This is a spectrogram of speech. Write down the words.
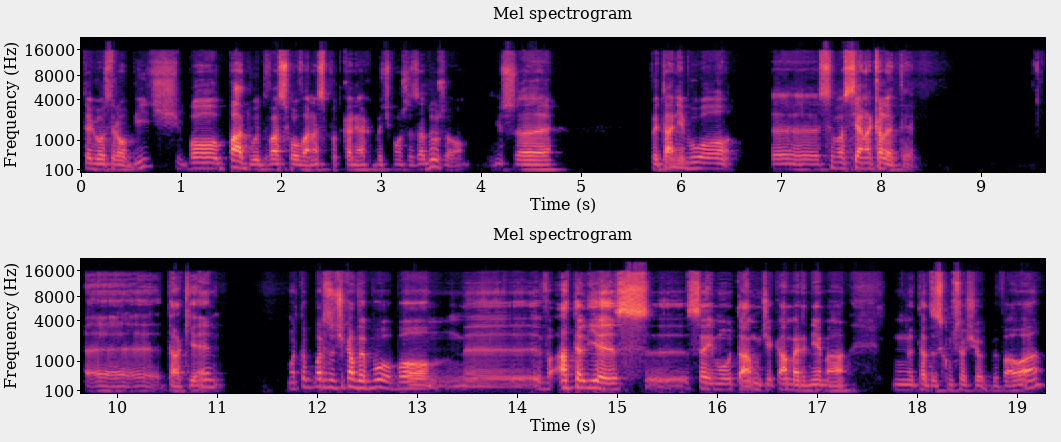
tego zrobić, bo padły dwa słowa na spotkaniach, być może za dużo, że pytanie było Sebastiana Kalety. Takie. No to bardzo ciekawe było, bo w atelier z Sejmu, tam gdzie kamer nie ma, ta dyskusja się odbywała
